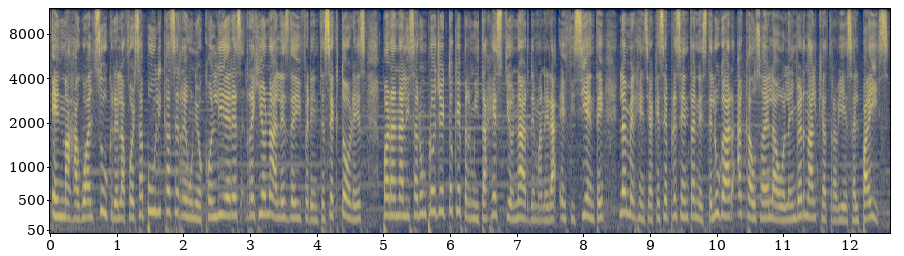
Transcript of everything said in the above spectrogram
En Majagual, Sucre, la fuerza pública se reunió con líderes regionales de diferentes sectores para analizar un proyecto que permita gestionar de manera eficiente la emergencia que se presenta en este lugar a causa de la ola invernal que atraviesa el país.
